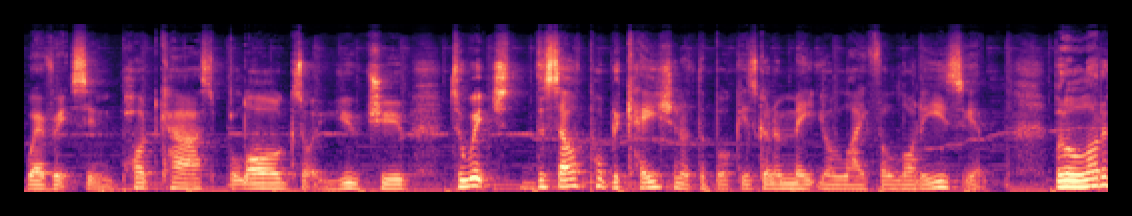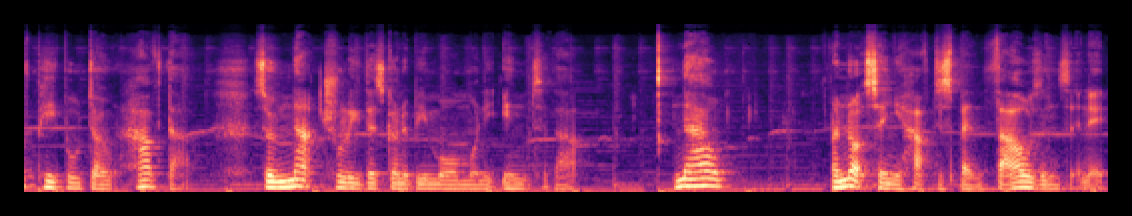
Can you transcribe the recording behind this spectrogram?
whether it's in podcasts, blogs, or YouTube, to which the self publication of the book is going to make your life a lot easier. But a lot of people don't have that. So naturally, there's going to be more money into that. Now, I'm not saying you have to spend thousands in it.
